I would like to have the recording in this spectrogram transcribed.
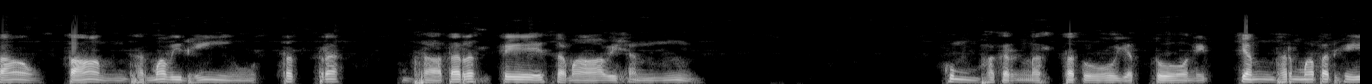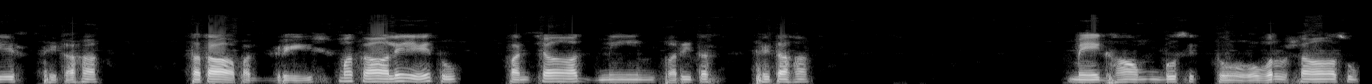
तान् धर्मविधींस्तत्र भ्रातरस्ते समाविशन्। कुम्भकर्णस्ततो यत्तो नित्यम् धर्मपथे स्थितः। ततापग्रीष्मकाले तु पञ्चाग्नीन् परितः स्थितः मेघाम्बुसिक्तो वर्षासु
